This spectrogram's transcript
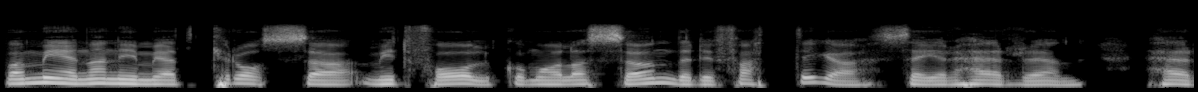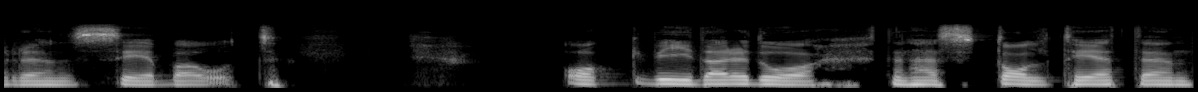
Vad menar ni med att krossa mitt folk och mala sönder de fattiga, säger Herren, Herren Sebaot. Och vidare då den här stoltheten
